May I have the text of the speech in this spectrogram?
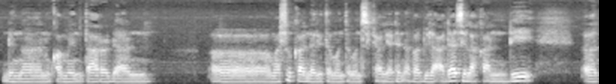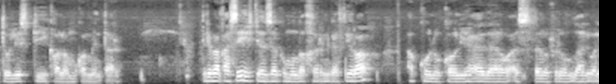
dengan komentar dan uh, masukan dari teman-teman sekalian dan apabila ada silahkan ditulis uh, di kolom komentar. Terima kasih jazakumullah khairan katsira. Aqulu qawli hadza wa astaghfirullah li wa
